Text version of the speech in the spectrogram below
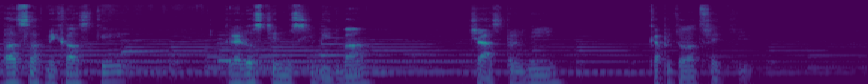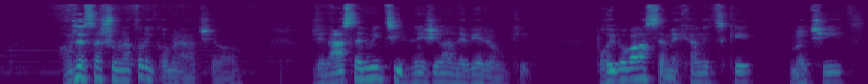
Václav Michalský K radosti musí být dva Část první Kapitola třetí Hoře Sašu natolik omráčilo, že následující dny žila nevědomky. Pohybovala se mechanicky, mlčíc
